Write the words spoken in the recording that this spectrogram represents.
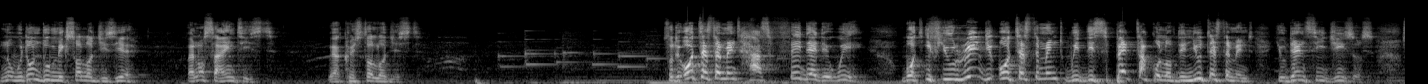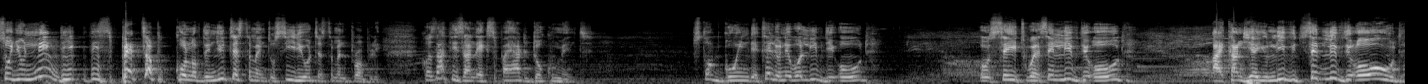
No, we don't do mixologies here. We're not scientists, we are Christologists. So the Old Testament has faded away. But if you read the Old Testament with the spectacle of the New Testament, you then see Jesus. So you need the, the spectacle of the New Testament to see the Old Testament properly. Because that is an expired document. Stop going there. Tell your neighbor, leave the old. Or oh, say it well. Say, leave the old. I can't hear you. Leave it. Say, leave the old.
